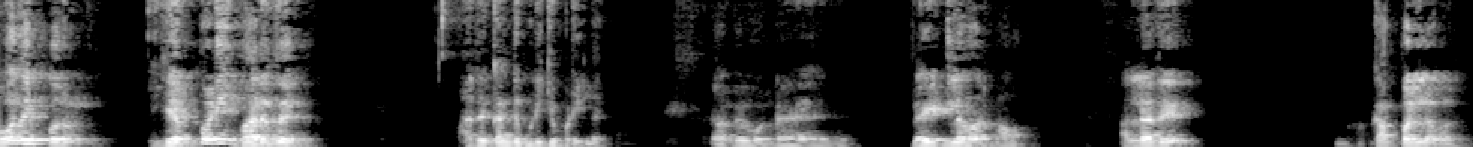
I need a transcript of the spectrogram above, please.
போதைப்பொருள் எப்படி வருது? அதை கண்டுபிடிக்க முடியல. அதாவது ஒன்று பிளைட்ல வரணும். அல்லது கப்பல்ல வரும்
